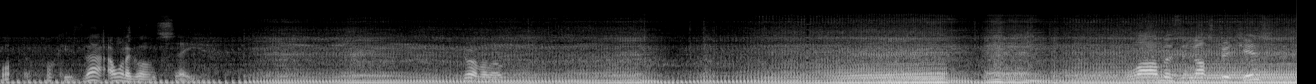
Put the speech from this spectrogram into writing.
What the fuck is that? I want to go and see. Go have a look. Llamas and ostriches.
